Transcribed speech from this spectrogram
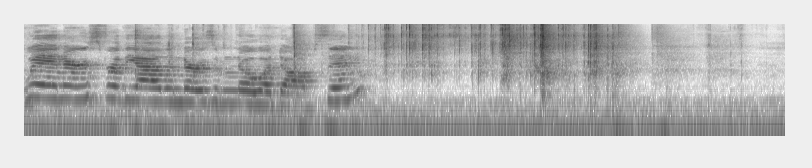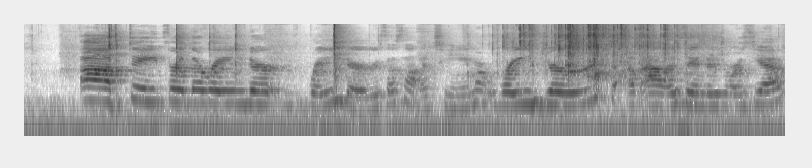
Winners for the Islanders of Noah Dobson. Update for the Ranger, Rangers, that's not a team, Rangers of Alexander Georgiev.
